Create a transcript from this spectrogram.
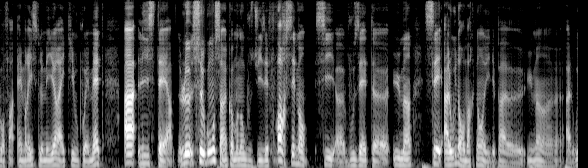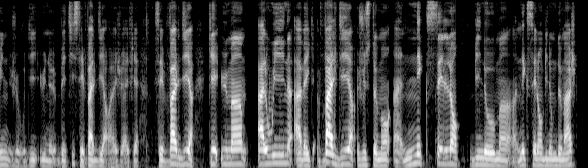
enfin Emrys, le meilleur avec qui vous pouvez mettre Alistair. Le second, c'est un commandant que vous utilisez forcément si euh, vous êtes euh, humain, c'est Halloween. remarque, non, il n'est pas euh, humain, Halloween, je vous dis une bêtise, c'est Valdir, je vérifiais. C'est Valdir qui est humain, Halloween avec Valdir, justement, un excellent binôme, hein, un excellent binôme de mages.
